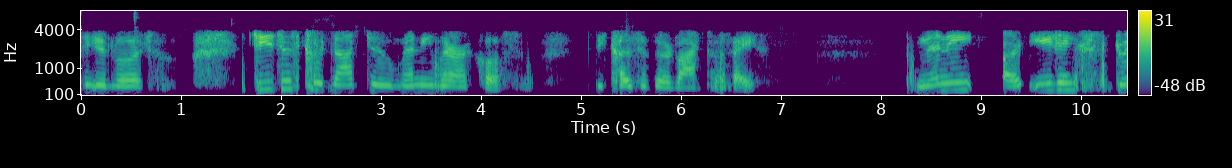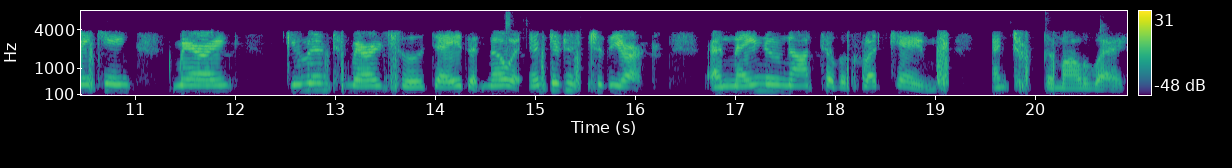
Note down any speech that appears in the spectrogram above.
to you, Lord. Jesus could not do many miracles because of their lack of faith. Many are eating, drinking, marrying, given to marriage till the day that Noah entered into the ark, and they knew not till the flood came and took them all away.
